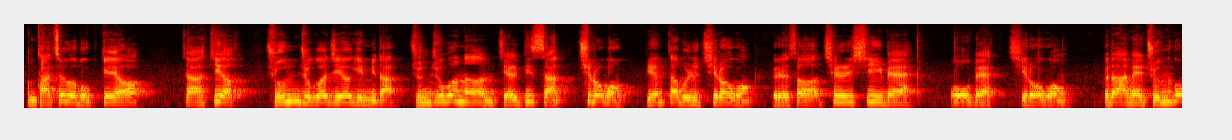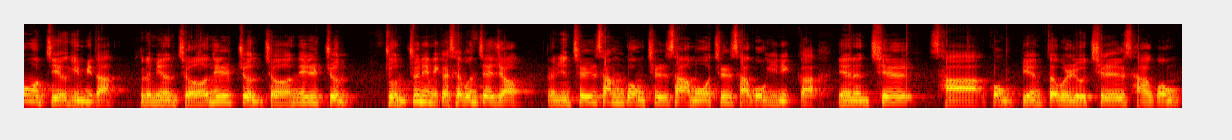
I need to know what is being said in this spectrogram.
그럼 다 적어 볼게요. 자, 기억. 준주거 지역입니다. 준주거는 제일 비싼 750, BMW 750. 그래서 70에 500, 750. 그 다음에 준공업 지역입니다. 그러면 전일준, 전일준, 준, 준이니까 세 번째죠. 그러면 730, 735, 740이니까 얘는 740, BMW 740.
